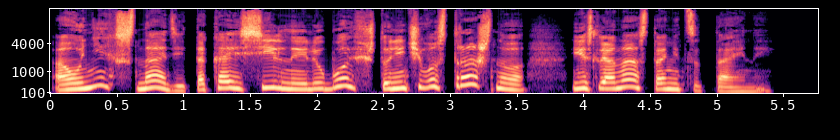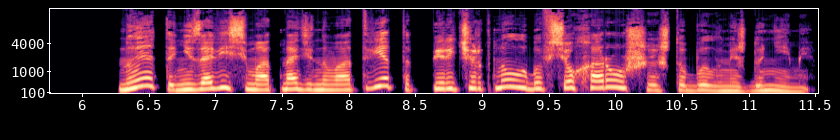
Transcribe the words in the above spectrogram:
а у них с Надей такая сильная любовь, что ничего страшного, если она останется тайной. Но это, независимо от Надиного ответа, перечеркнуло бы все хорошее, что было между ними.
